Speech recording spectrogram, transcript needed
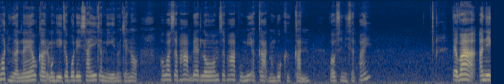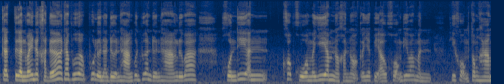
ฮอดเหือนแล้วก็บางทีก็บ่ได้ไซส์ก็มีเนาะจ้ะเนาะเพราะว่าสภาพแวดล้อมสภาพภูมิอากาศมันบ่คือกันเว้าสนิทสไปแต่ว่าอันนี้ก็เตือนไว้นะคะเด้อถ้าเพื่อผู้อื่นะเดินทางเพื่อนๆเดินทางหรือว่าคนที่อันครอบครัวมาเยี่ยมเนาะค่ะเนาะก็อย่าไปเอาของที่ว่ามันที่ของต้องห้าม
